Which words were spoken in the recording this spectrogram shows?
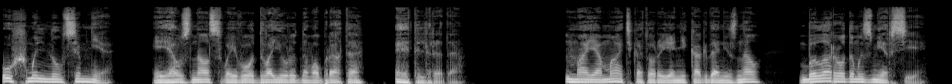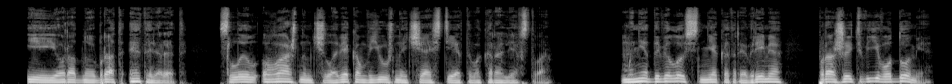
ухмыльнулся мне и я узнал своего двоюродного брата Этельреда. Моя мать, которую я никогда не знал, была родом из Мерсии, и ее родной брат Этельред слыл важным человеком в южной части этого королевства. Мне довелось некоторое время прожить в его доме.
